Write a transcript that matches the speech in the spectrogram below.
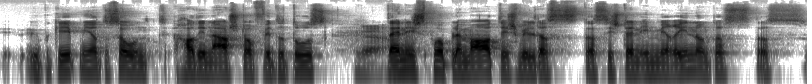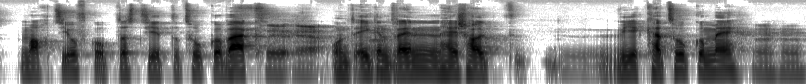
ich übergebe mir oder so und habe die Nährstoffe wieder draus, Ja. dann ist es problematisch, weil das, das ist dann in mir drin und das, das macht sie Aufgabe, das zieht der Zucker weg. Ja. Und irgendwann hast du halt wie keinen Zucker mehr. Mhm.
